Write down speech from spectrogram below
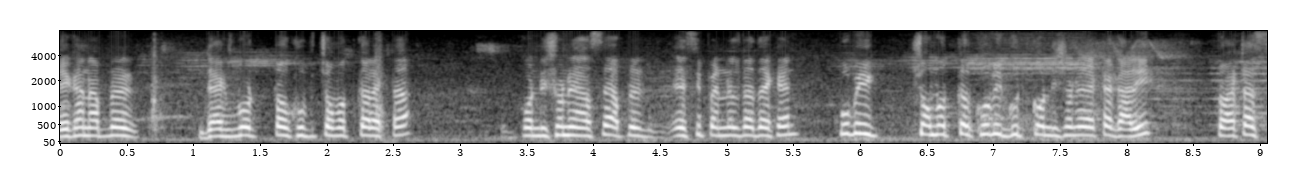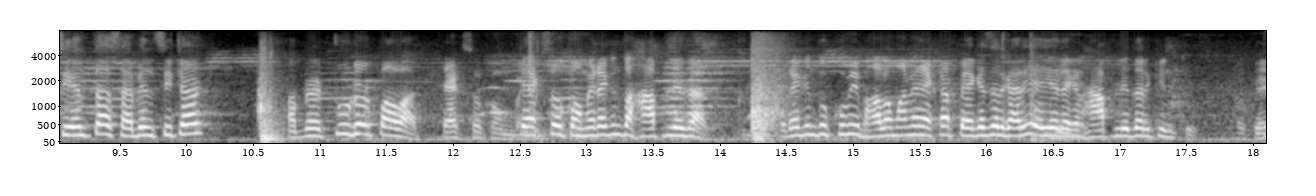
এখানে আপনার ড্যাশবোর্ডটাও খুব চমৎকার একটা কন্ডিশনে আছে। আপনার এসি প্যানেলটা দেখেন খুবই চমৎকার খুবই গুড কন্ডিশনের একটা গাড়ি। টয়টা সিয়েন্তা সেভেন সিটার আপনার টু ডোর পাওয়ার ট্যাক্সও কম ট্যাক্সও কম এটা কিন্তু হাফ লেদার এটা কিন্তু খুবই ভালো মানের একটা প্যাকেজের গাড়ি এই যে দেখেন হাফ লেদার কিন্তু। ওকে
